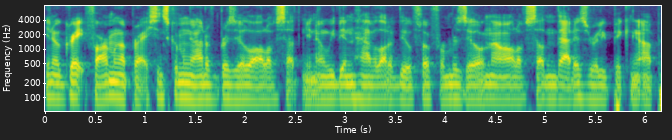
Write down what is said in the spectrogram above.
you know, great farming operations coming out of Brazil all of a sudden. You know, we didn't have a lot of deal flow from Brazil. Now all of a sudden that is really picking up.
